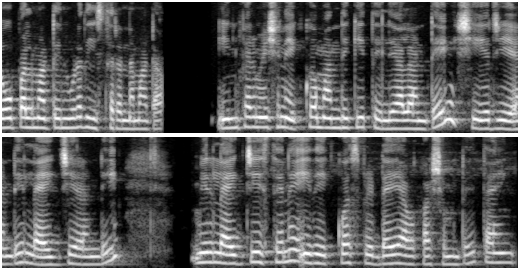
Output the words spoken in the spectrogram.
లోపల మట్టిని కూడా తీస్తారన్నమాట. ఇన్ఫర్మేషన్ ఎక్కువ మందికి తెలియాలంటే షేర్ చేయండి లైక్ చేయండి. మీరు లైక్ చేస్తేనే ఇది ఎక్కువ స్ప్రెడ్ అయ్యే అవకాశం ఉంటుంది. Thank you.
